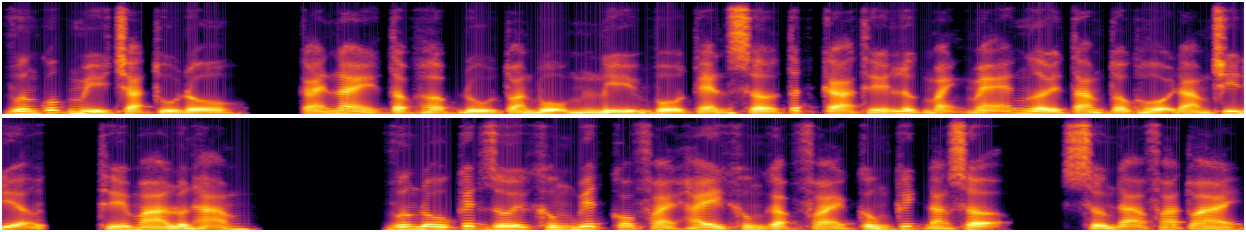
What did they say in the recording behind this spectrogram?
vương quốc Mỹ chặt thủ đô, cái này tập hợp đủ toàn bộ nỉ bộ kẹn sở tất cả thế lực mạnh mẽ người tam tộc hội đàm chi địa, thế mà luôn hãm. Vương đô kết giới không biết có phải hay không gặp phải công kích đáng sợ, sớm đã phá toái.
